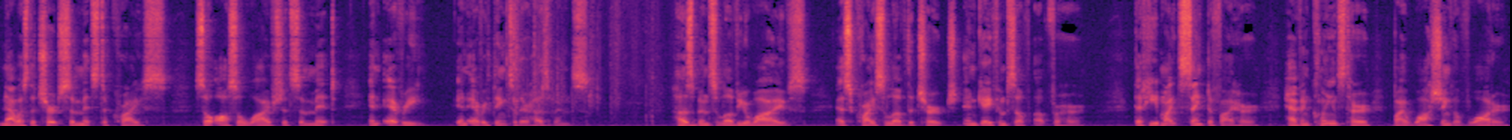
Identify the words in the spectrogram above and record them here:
Now, as the church submits to Christ, so also wives should submit in every in everything to their husbands. Husbands, love your wives as Christ loved the church and gave himself up for her, that he might sanctify her, having cleansed her by washing of water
